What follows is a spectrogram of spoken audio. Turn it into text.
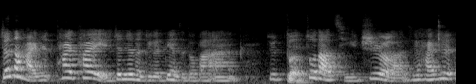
真的，还是它它也是真正的这个电子多巴胺，就做做到极致了，其实还是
